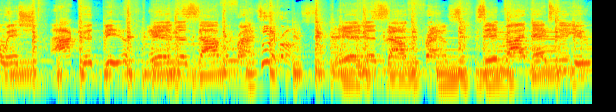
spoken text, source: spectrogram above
I wish I could be in the south of France. In the south of France. Sitting right next to you.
